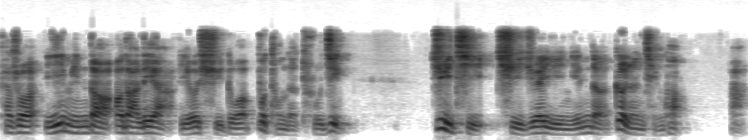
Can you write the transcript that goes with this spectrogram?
他说移民到澳大利亚有许多不同的途径，具体取决于您的个人情况啊。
